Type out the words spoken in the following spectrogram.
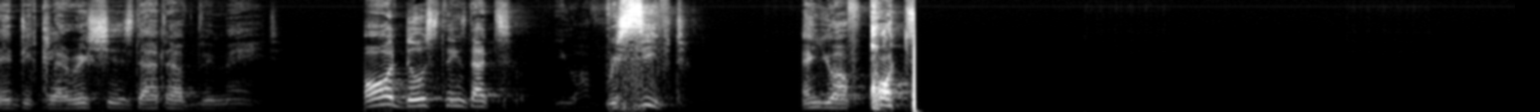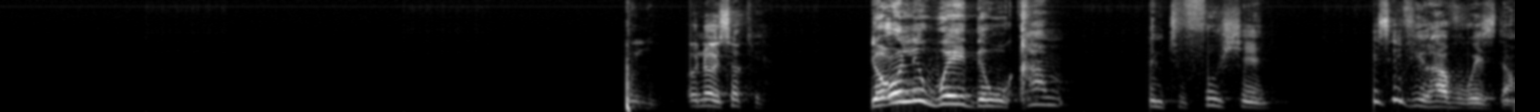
the declarations that have been made, all those things that you have received and you have caught. Oh, no, it's okay. The only way they will come into fruition is if you have wisdom.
